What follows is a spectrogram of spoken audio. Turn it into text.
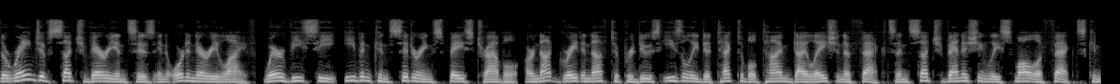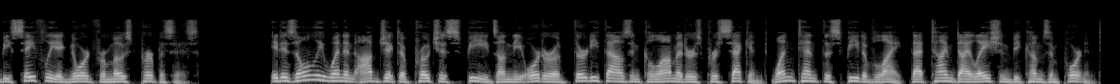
The range of such variances in ordinary life, where Vc, even considering space travel, are not great enough to produce easily detectable time dilation effects and such vanishingly small effects can be safely ignored for most purposes. It is only when an object approaches speeds on the order of 30,000 km per second one-tenth the speed of light that time dilation becomes important.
